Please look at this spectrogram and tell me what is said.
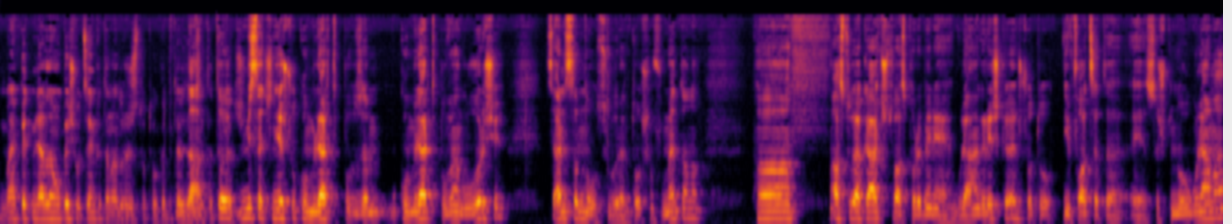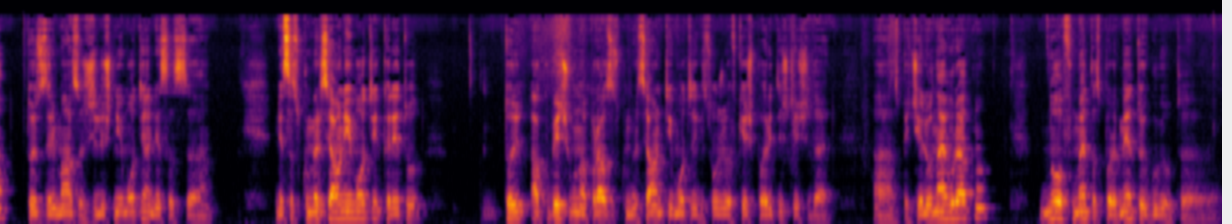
Май 5 милиарда му беше оценката на дружеството, Да, капитализацията. той, така че- мисля, че нещо около милиард, за около милиард и половина говореше. Сега не съм много сигурен точно в момента, но а, аз тогава казах, че това според мен е голяма грешка, защото инфлацията е също много голяма. Той се занимава с жилищни имоти, а не с, а, не с комерциални имоти, където той, ако беше го направил с комерциалните имоти да ги сложи в кеш парите, ще, ще да е а, спечелил най-вероятно. Но в момента, според мен, той губи от,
